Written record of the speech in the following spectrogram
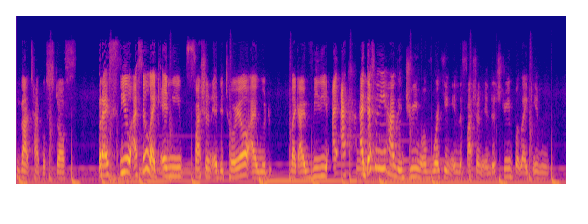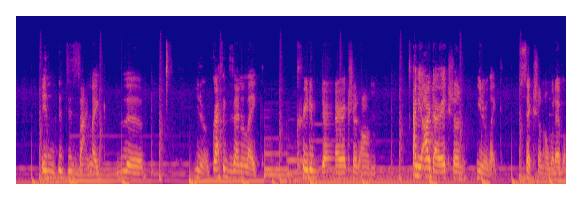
that type of stuff but i feel i feel like any fashion editorial i would like i really I, I i definitely have a dream of working in the fashion industry but like in in the design like the you know graphic designer like creative direction um i mean art direction you know like section or whatever.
